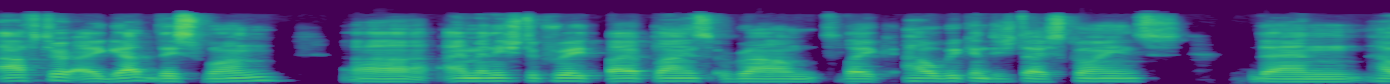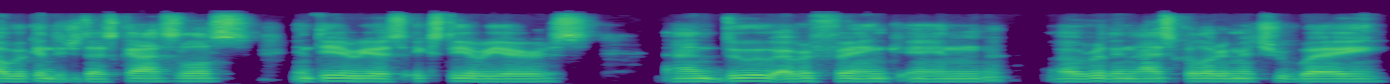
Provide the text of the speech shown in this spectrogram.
after I got this one, uh, I managed to create pipelines around like how we can digitize coins, then how we can digitize castles, interiors, exteriors, and do everything in a really nice colorimetry way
